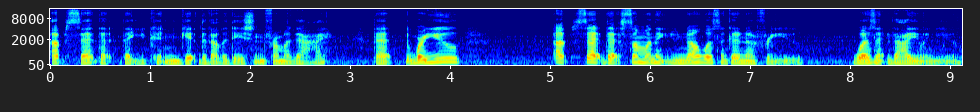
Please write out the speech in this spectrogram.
upset that, that you couldn't get the validation from a guy? That were you upset that someone that you know wasn't good enough for you wasn't valuing you?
